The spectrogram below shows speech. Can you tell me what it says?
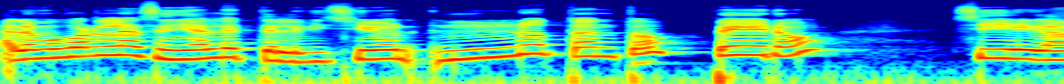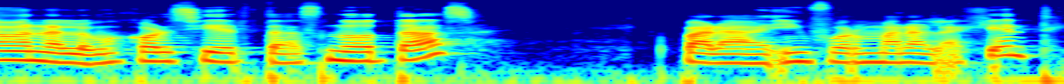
a lo mejor la señal de televisión no tanto, pero sí llegaban a lo mejor ciertas notas para informar a la gente.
